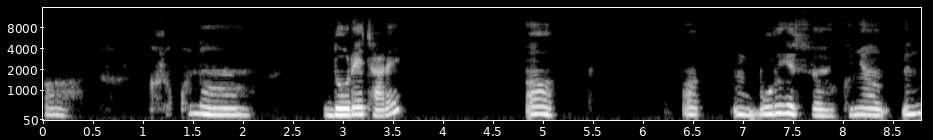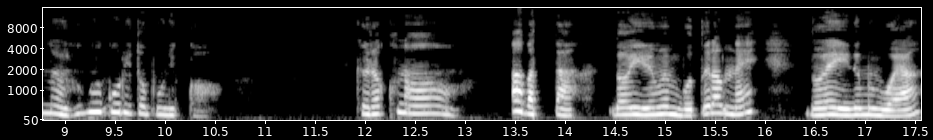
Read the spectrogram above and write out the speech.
아 그렇구나 노래 잘해? 아, 아 모르겠어요 그냥 맨날 흥얼거리다 보니까 그렇구나 아 맞다 너의 이름은 못 들었네 너의 이름은 뭐야?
